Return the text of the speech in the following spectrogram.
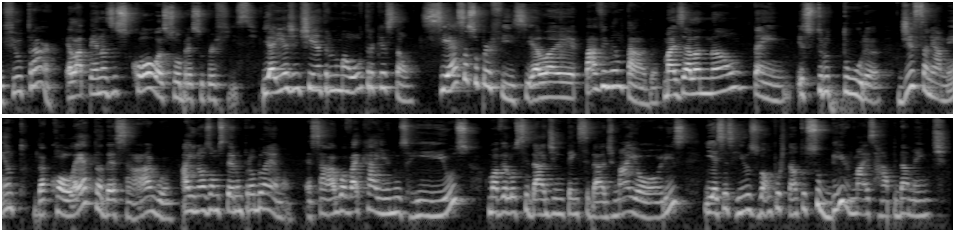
infiltrar. Ela apenas escoa sobre a superfície. E aí a gente entra numa outra questão. Se essa superfície ela é pavimentada, mas ela não tem estrutura de saneamento, da coleta dessa água, aí nós vamos ter um problema. Essa água vai cair nos rios com uma velocidade e intensidade maiores e esses rios vão, portanto, subir mais rapidamente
